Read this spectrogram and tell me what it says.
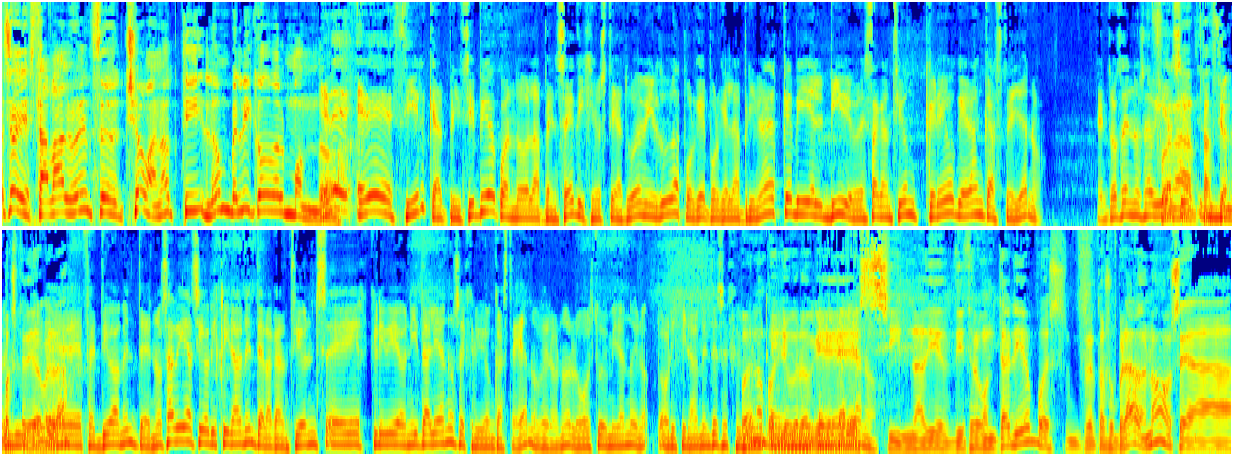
Pues ahí estaba Lorenzo Giovanotti, l'ombelico del mundo. He de, he de decir que al principio cuando la pensé dije, hostia, tuve mis dudas. ¿Por qué? Porque la primera vez que vi el vídeo de esta canción creo que era en castellano. Entonces no sabía Fue una si... adaptación no, posterior, ¿verdad? eh, efectivamente. No sabía si originalmente la canción se escribió en italiano o se escribió en castellano, pero no. Luego estuve mirando y no. Originalmente se escribió Bueno, en, pues yo creo que italiano. si nadie dice lo contrario, pues reto superado, ¿no? O sea,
